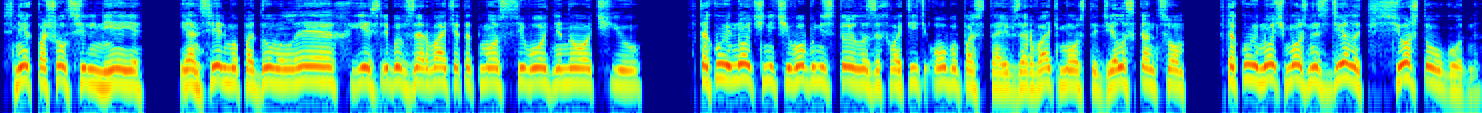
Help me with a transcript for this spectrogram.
Снег пошел сильнее, и Ансельмо подумал, эх, если бы взорвать этот мост сегодня ночью. В такую ночь ничего бы не стоило захватить оба поста и взорвать мост, и дело с концом. В такую ночь можно сделать все, что угодно.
